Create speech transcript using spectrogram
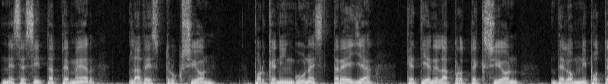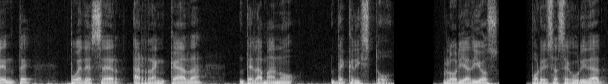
necesita temer la destrucción, porque ninguna estrella que tiene la protección del Omnipotente puede ser arrancada de la mano de Cristo. Gloria a Dios por esa seguridad.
